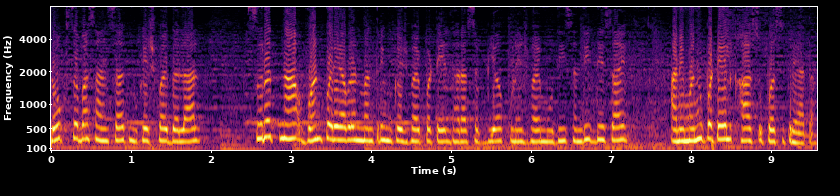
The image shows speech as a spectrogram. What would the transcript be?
લોકસભા સાંસદ મુકેશભાઈ દલાલ સુરતના વન પર્યાવરણ મંત્રી મુકેશભાઈ પટેલ ધારાસભ્ય પુણેશભાઈ મોદી સંદીપ દેસાઈ અને મનુ પટેલ ખાસ ઉપસ્થિત રહ્યા હતા.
